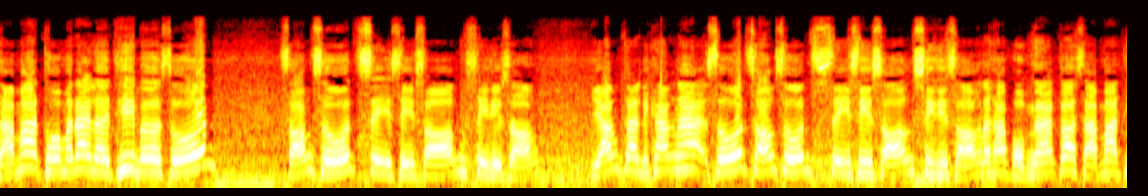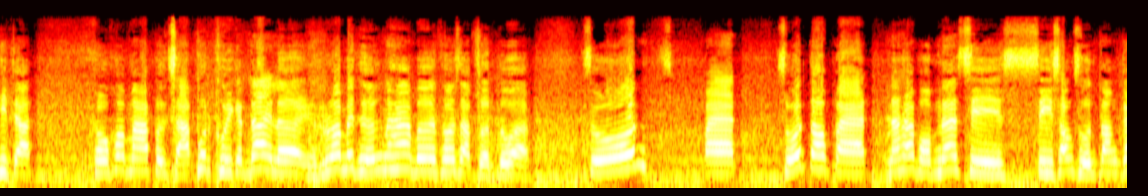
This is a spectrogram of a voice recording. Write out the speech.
สามารถโทรมาได้เลยที่เบอร์ 0 2044242ย้ำกันอีกครั้งนะฮะ 020442442 นะครับผมนะ ก็สามารถที่จะโทรเข้ามาปรึกษาพูดคุยกันได้เลย รวมไปถึงนะฮะ เบอร์โทรศัพท์ส่วนตัว 08 0ตอง8นะครับผมนะ 4 420ตอง9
